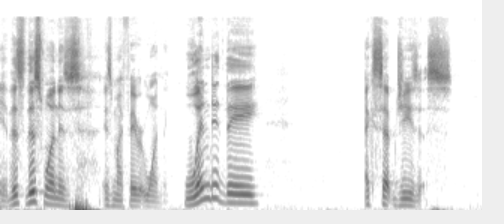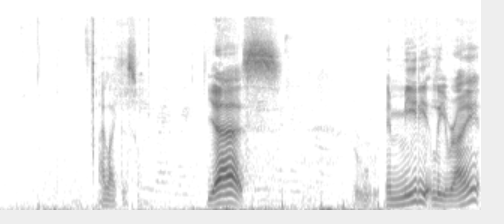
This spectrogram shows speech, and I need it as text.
Yeah, this, this one is, is my favorite one. When did they accept Jesus? I like this one. Yes immediately, right?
